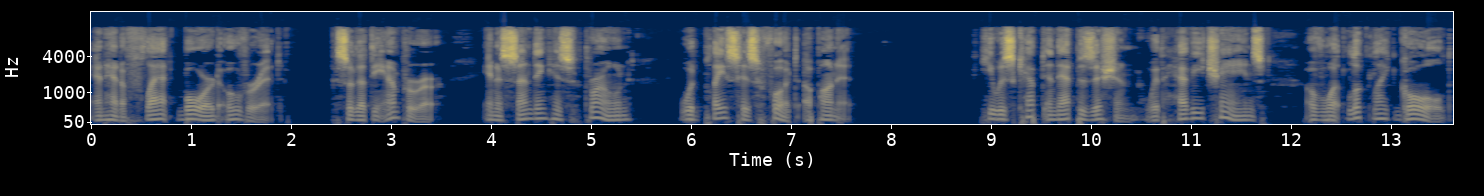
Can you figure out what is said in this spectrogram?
and had a flat board over it, so that the Emperor, in ascending his throne, would place his foot upon it. He was kept in that position with heavy chains of what looked like gold,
